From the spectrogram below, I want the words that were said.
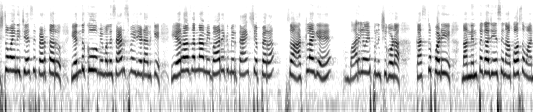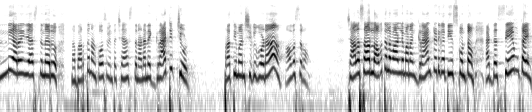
ఇష్టమైనవి చేసి పెడతారు. ఎందుకు? మిమ్మల్ని సాటిస్ఫై చేయడానికి. ఏ రోజన్నా మీ భార్యకి మీరు థ్యాంక్స్ చెప్పారా? సో అట్లాగే భార్యల వైపు నుంచి కూడా కష్టపడి నన్ను ఇంతగా చేసి నా కోసం అన్నీ అరేంజ్ చేస్తున్నారు. నా భర్త నా కోసం ఇంత చేస్తున్నాడు అనే గ్రాటిట్యూడ్ ప్రతి మనిషికి కూడా అవసరం. చాలాసార్లు అవతల వాళ్ళని మనం గ్రాంటెడ్గా తీసుకుంటాం. అట్ ద సేమ్ టైం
